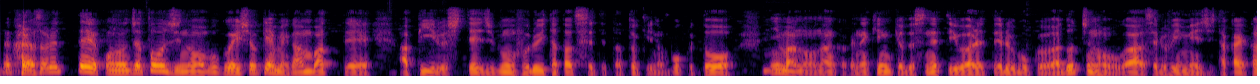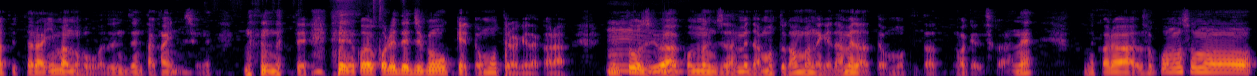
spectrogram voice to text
だからそれって、この、じゃあ当時の僕が一生懸命頑張ってアピールして自分を奮い立たせてた時の僕と、今のなんかね、謙虚ですねって言われてる僕は、どっちの方がセルフイメージ高いかって言ったら、今の方が全然高いんですよね。だって、これこれで自分 OK って思ってるわけだから、当時はこんなんじゃダメだ、もっと頑張んなきゃダメだって思ってたわけですからね。だから、そこのその、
